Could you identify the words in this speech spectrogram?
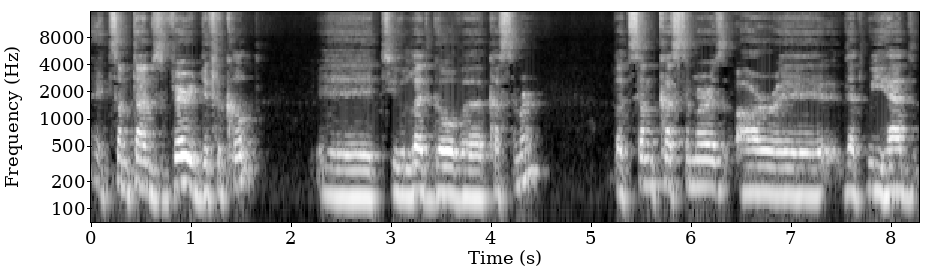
it's sometimes very difficult to let go of a customer but some customers are uh, that we had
